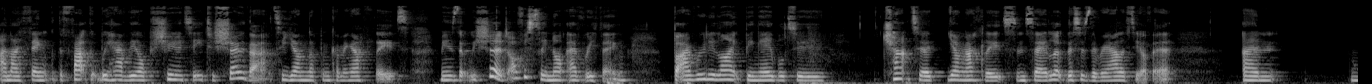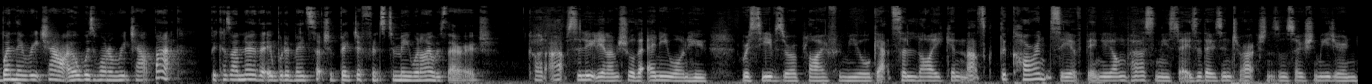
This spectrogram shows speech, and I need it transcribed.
And I think the fact that we have the opportunity to show that to young up and coming athletes means that we should. Obviously, not everything, but I really like being able to chat to young athletes and say, look, this is the reality of it. And when they reach out, I always want to reach out back because I know that it would have made such a big difference to me when I was their age. God, absolutely. And I'm sure that anyone who receives a reply from you or gets a like, and that's the currency of being a young person these days, are those interactions on social media. And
